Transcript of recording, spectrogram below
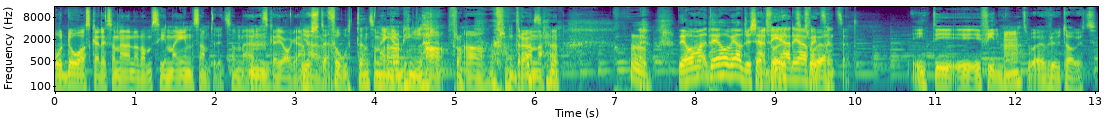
och då ska liksom en av dem simma in samtidigt som Mary Mm, ska jaga den här det. foten som hänger Ja, och dinglar ja, från, ja. från drönaren. Det, har man, det har vi aldrig sett Nej, förut, det hade jag faktiskt jag. inte sett. Inte i, i, i film, Mm. tror jag överhuvudtaget.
